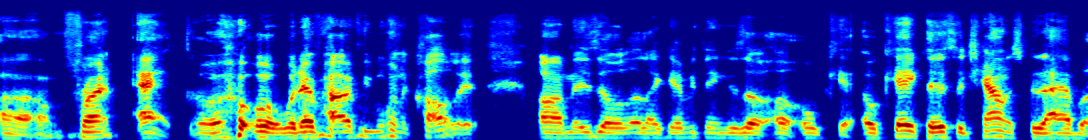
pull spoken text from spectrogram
um, front act or, or whatever, however you want to call it, um, is like everything is uh, okay, okay, because it's a challenge because I have a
